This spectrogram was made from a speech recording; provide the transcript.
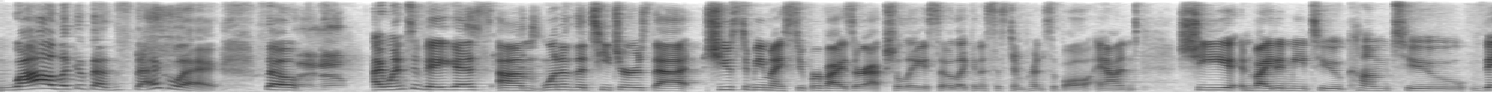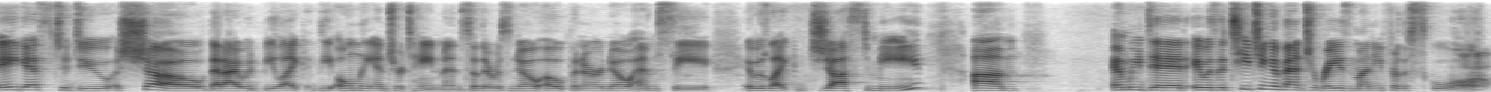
wow, look at that segue. So I know. I went to Vegas. Um, one of the teachers that she used to be my supervisor, actually, so like an assistant principal, and she invited me to come to Vegas to do a show that I would be like the only entertainment. So there was no opener, no MC. It was like just me. Um, and we did, it was a teaching event to raise money for the school. Whoa,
